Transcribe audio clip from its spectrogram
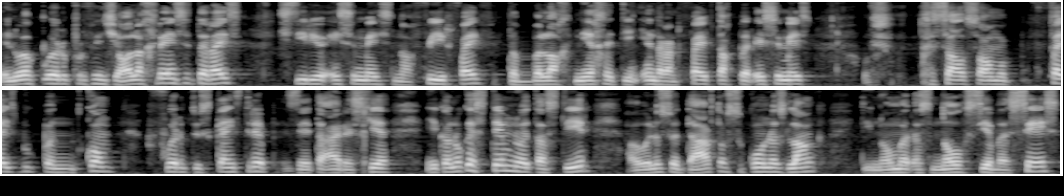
en ook oor provinsiale grense te reis, stuur jou SMS na 4589 teen R1.50 per SMS of gesels saam op facebook.com vorentoe skynstreep ZRSG. Jy kan ook 'n stemnota stuur. Hou hulle so 30 sekondes lank. Die nommer is 076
